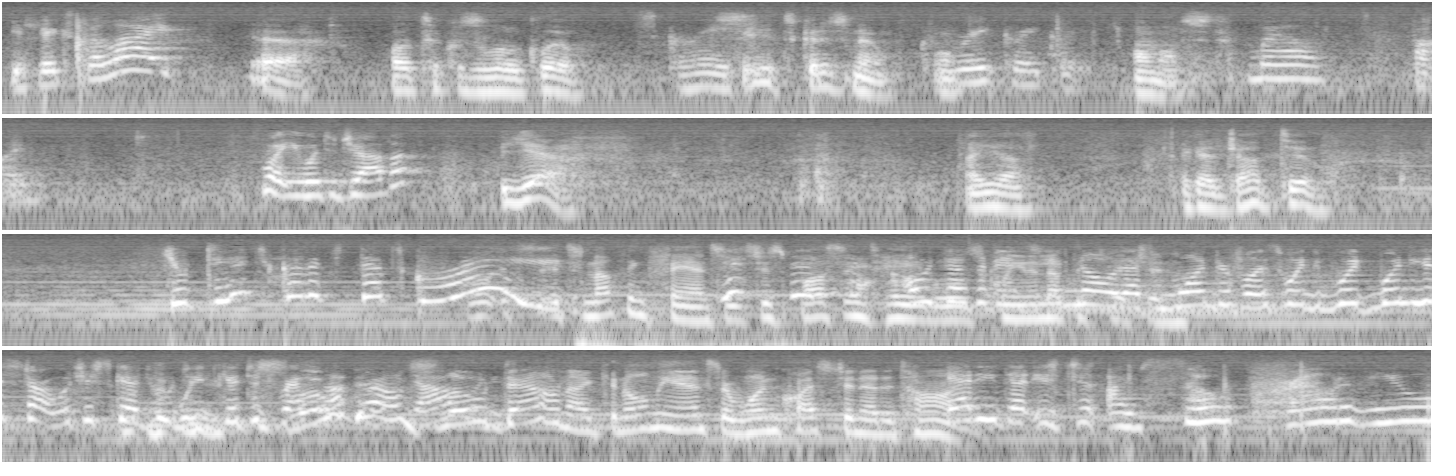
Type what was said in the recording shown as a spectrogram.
You fixed the light. Yeah, all it took was a little glue. It's great. See, it's good as new. Great, great, great. almost. Well, fine. What, you went to Java? Yeah. I, uh, I got a job, too. You did? You got it. That's great. Well, it's, it's nothing fancy. It's just bussing Oh, tables, does it? cleaning up the no, kitchen. that's wonderful. It's when, when, when do you start? What's your schedule? Do you get to dress slow up? down, dress slow down. I can only answer one question at a time. Eddie, that is just, I'm so proud of you.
